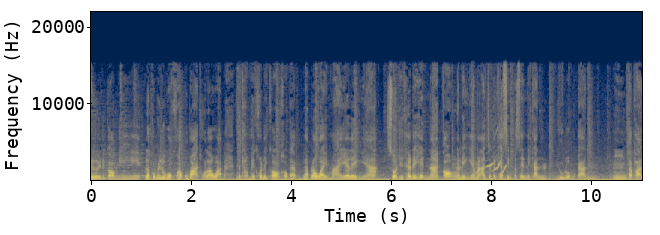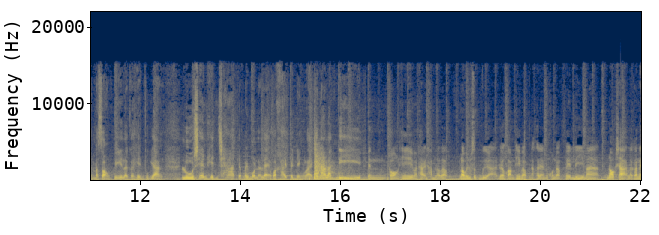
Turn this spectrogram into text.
เลยในกองนี้ เราก็ไม่รู้ว่าความอุบาทของเราอะจะทำให้คนในกองเขาแบบรับเราไหวไหมอะไรอย่างเงี้ยส่วนที่เธอได้เห็นหน้ากล้องอะไรอย่างเงี้ยมันอาจจะเป็นแค่ 10%ในการอยู่รวมกันอืมแต่ผ่านมา 2 ปีแล้วก็เห็นทุกอย่าง รู้เช่นเห็นชาติกันไปหมดแล้วแหละว่าใครเป็นอย่างไรก็น่ารักดี เป็นกองที่มาถ่ายทำแล้วแบบเราไม่รู้สึกเบื่อด้วยความที่แบบนักแสดงทุกคนแบบเฟรนลี่มาก นอกฉากแล้วก็ใน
